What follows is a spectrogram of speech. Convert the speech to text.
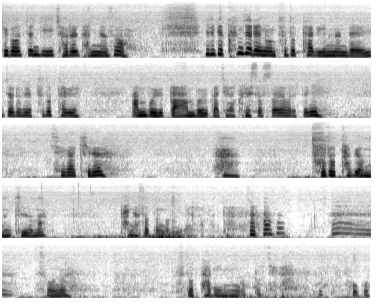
제가 어쩐지 이 절을 다니면서 이렇게 큰 절에는 부도탑이 있는데 이 절은 왜 부도탑이 안 보일까 안 보일까 제가 그랬었어요. 그랬더니 제가 길을 부도탑이 없는 길로만 다녔었던 겁니다. 그래서 오늘 부도탑이 있는 것도 제가 보고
